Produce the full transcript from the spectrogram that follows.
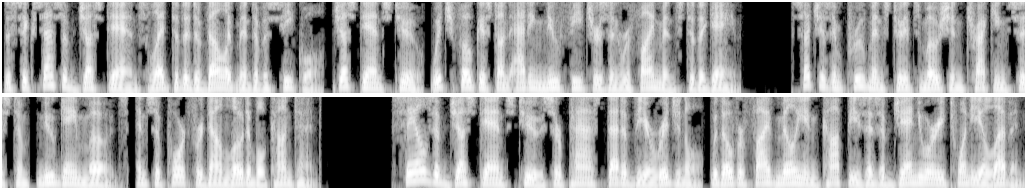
The success of Just Dance led to the development of a sequel, Just Dance 2, which focused on adding new features and refinements to the game such as improvements to its motion tracking system, new game modes, and support for downloadable content. Sales of Just Dance 2 surpassed that of the original, with over 5 million copies as of January 2011.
